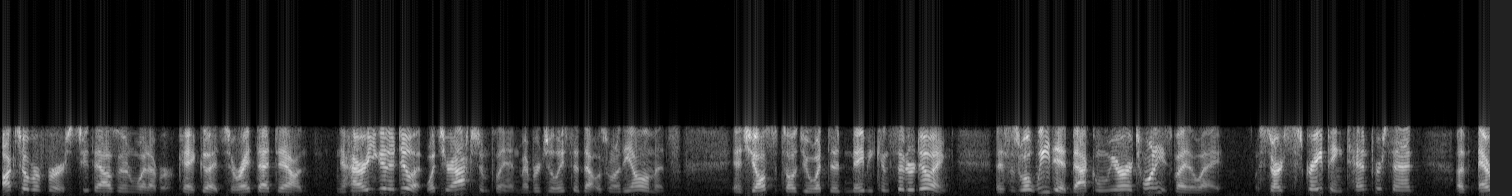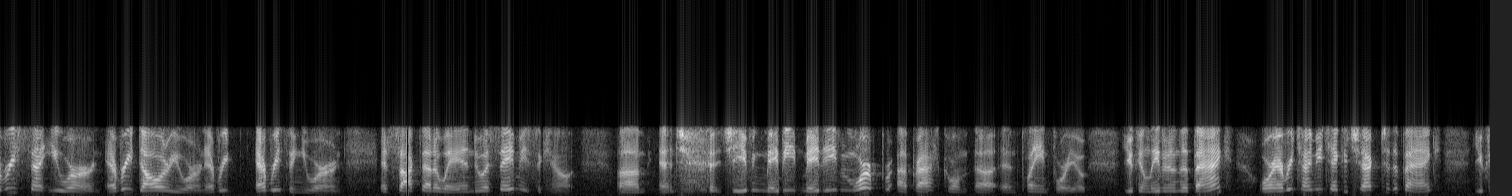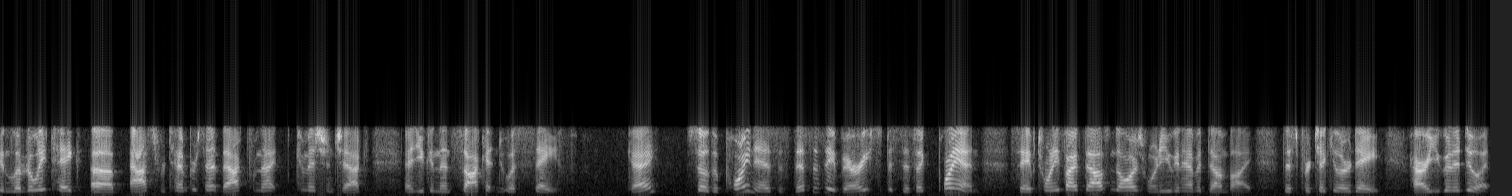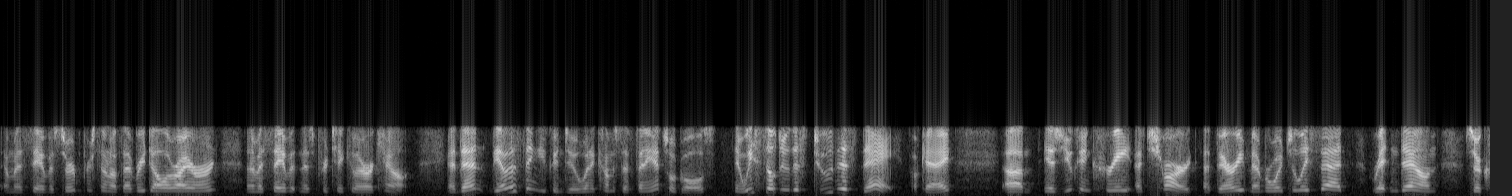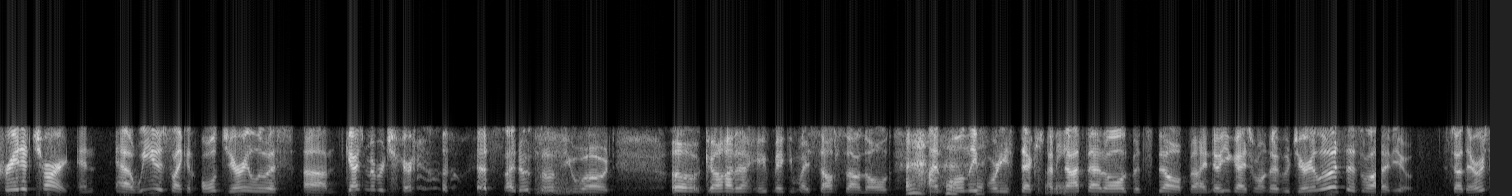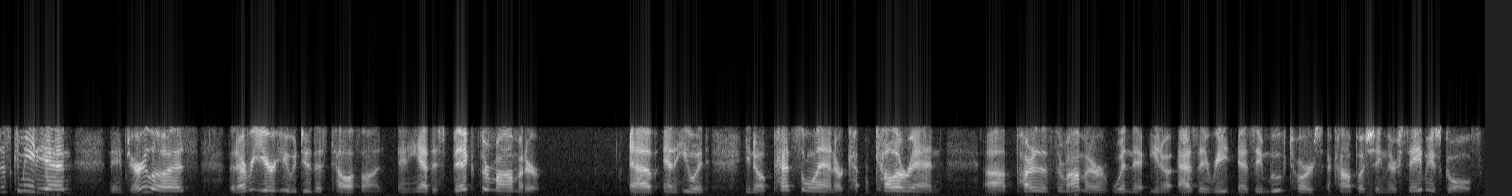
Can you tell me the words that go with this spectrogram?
October 1st, 2000 whatever. Okay, good. So write that down. Now, how are you going to do it? What's your action plan? Remember, Julie said that was one of the elements. And she also told you what to maybe consider doing. This is what we did back when we were our 20s, by the way. Start scraping 10% of every cent you earn, every dollar you earn, every everything you earn, and sock that away into a savings account. Um, and she even maybe made it even more pr- uh, practical uh, and plain for you. You can leave it in the bank, or every time you take a check to the bank, you can literally take uh, ask for 10% back from that commission check, and you can then sock it into a safe. Okay. So the point is, is this is a very specific plan. Save twenty-five thousand dollars. When are you going to have it done by? This particular date. How are you going to do it? I'm going to save a certain percent off every dollar I earn, and I'm going to save it in this particular account. And then the other thing you can do when it comes to financial goals, and we still do this to this day, okay, um, is you can create a chart, a very, remember what Julie said, written down. So create a chart. And uh, we use like an old Jerry Lewis. Um, you guys remember Jerry Lewis? I know some of you won't. Oh God, I hate making myself sound old. I'm only 46. I'm not that old, but still. But I know you guys won't know who Jerry Lewis is. A lot of you. So there was this comedian named Jerry Lewis that every year he would do this telethon, and he had this big thermometer, uh, and he would, you know, pencil in or co- color in uh, part of the thermometer when they, you know, as they re- as they move towards accomplishing their savings goals.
